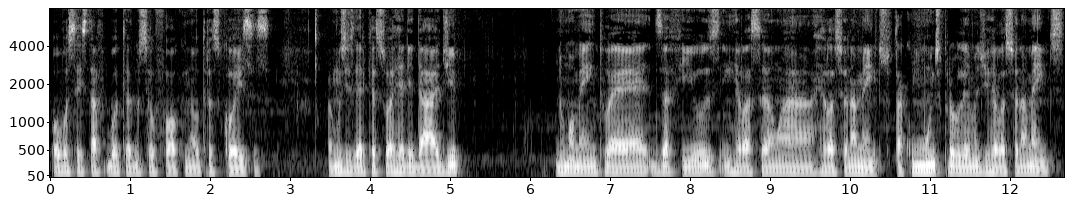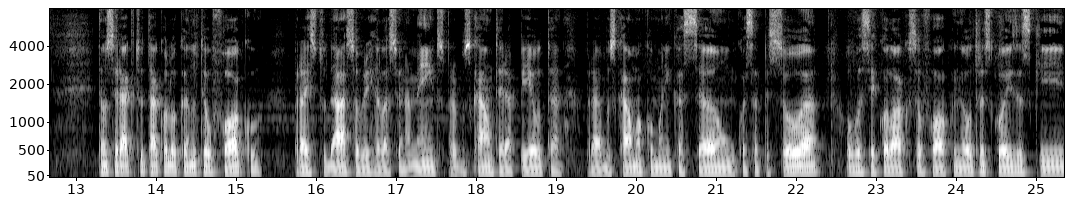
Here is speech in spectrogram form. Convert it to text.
ou você está botando seu foco em outras coisas? Vamos dizer que a sua realidade no momento é desafios em relação a relacionamentos. Está com muitos problemas de relacionamentos. Então, será que tu está colocando o teu foco para estudar sobre relacionamentos, para buscar um terapeuta, para buscar uma comunicação com essa pessoa, ou você coloca o seu foco em outras coisas que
